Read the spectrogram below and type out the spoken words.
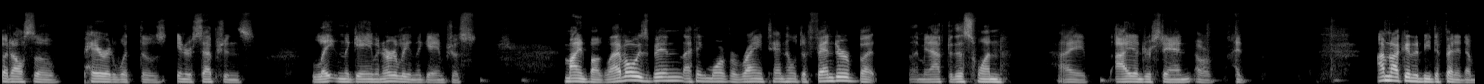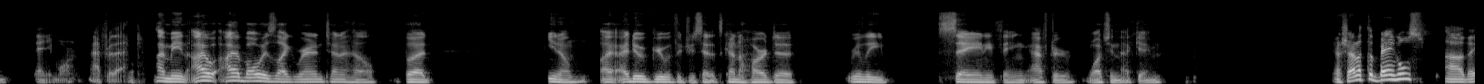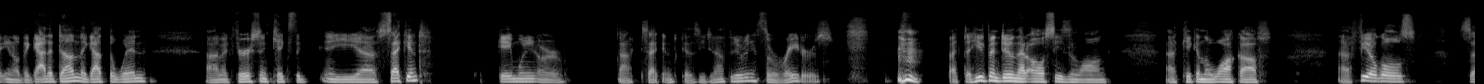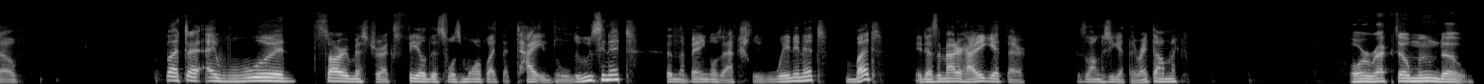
but also pair it with those interceptions late in the game and early in the game, just mind boggling. I've always been, I think, more of a Ryan Tannehill defender, but I mean, after this one, I I understand, or I I'm not going to be defending him anymore after that. I mean, I I've always liked Ryan Tannehill, but you know, I, I do agree with what you said. It's kind of hard to really say anything after watching that game. Know, shout out the Bengals. Uh, that you know they got it done. They got the win. Uh, McPherson kicks the, the uh, second game winning or not second because he didn't have to do it against the Raiders. but uh, he's been doing that all season long, uh, kicking the walk offs, uh, field goals. So, but I, I would, sorry, Mr. X, feel this was more of like the Titans losing it than the Bengals actually winning it. But it doesn't matter how you get there, as long as you get there, right, Dominic? Correcto mundo.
